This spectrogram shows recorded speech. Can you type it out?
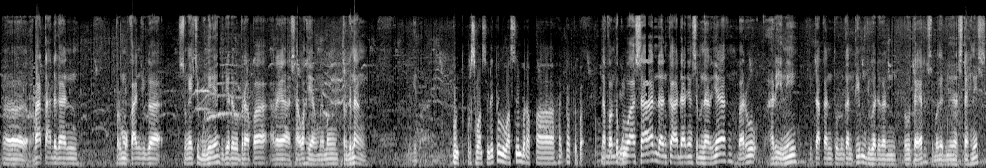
e, rata dengan permukaan juga Sungai Cibuni ya, jadi ada beberapa area sawah yang memang tergenang begitu. Untuk persawahan sendiri itu luasnya berapa hektar tuh Pak? Nah untuk luasan dan keadaan yang sebenarnya baru hari ini kita akan turunkan tim juga dengan PUTR sebagai dinas teknis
